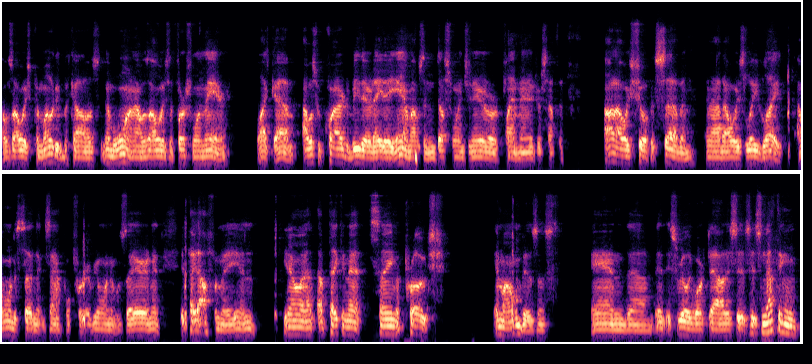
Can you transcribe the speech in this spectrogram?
I was always promoted because number one, I was always the first one there. Like um, I was required to be there at 8 a.m. I was an industrial engineer or plant manager or something. I'd always show up at seven and I'd always leave late. I wanted to set an example for everyone that was there, and it, it paid off for me. And you know, I, have taken that same approach in my own business, and uh, it, it's really worked out. It's, it's it's nothing,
